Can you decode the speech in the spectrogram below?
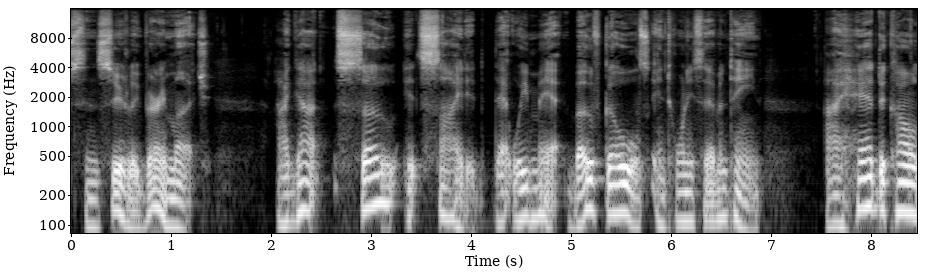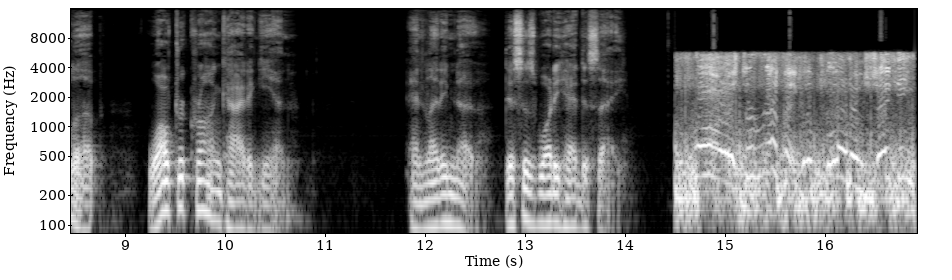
sincerely very much. I got so excited that we met both goals in 2017. I had to call up Walter Cronkite again and let him know. This is what he had to say. The floor is terrific. The building's shaking.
